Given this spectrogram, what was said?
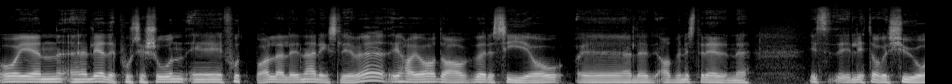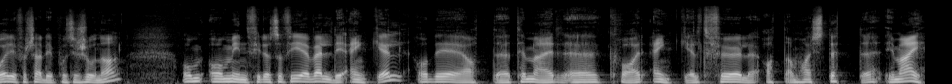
Og i en eh, lederposisjon i fotball eller i næringslivet Jeg har jo da vært CEO eh, eller administrerende i litt over 20 år i forskjellige posisjoner. Og, og min filosofi er veldig enkel, og det er at eh, til mer hver enkelt føler at de har støtte i meg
